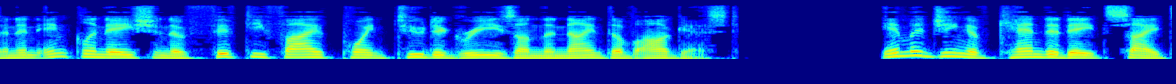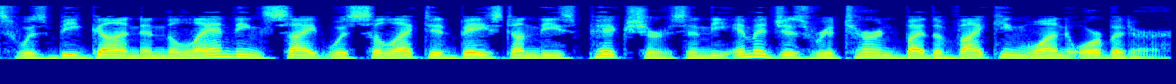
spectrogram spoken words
and an inclination of 55.2 degrees on the 9th of August. Imaging of candidate sites was begun and the landing site was selected based on these pictures and the images returned by the Viking 1 orbiter.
